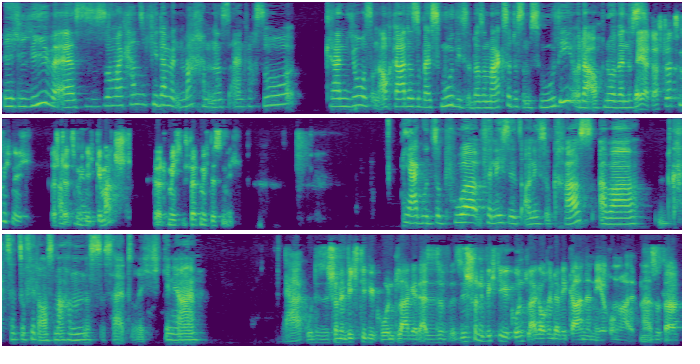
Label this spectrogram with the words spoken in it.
ich liebe es. es so, man kann so viel damit machen. Es ist einfach so grandios und auch gerade so bei Smoothies oder so. Magst du das im Smoothie oder auch nur, wenn es. Ja, ja, da stört es mich nicht. Da stört es okay. mich nicht. Gematscht stört mich, stört mich das nicht. Ja, gut, so pur finde ich es jetzt auch nicht so krass, aber du kannst halt so viel draus machen. Das ist halt richtig genial. Ja, gut, es ist schon eine wichtige Grundlage. Also es ist schon eine wichtige Grundlage auch in der veganen Ernährung halt. Ne? Also da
